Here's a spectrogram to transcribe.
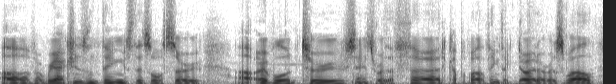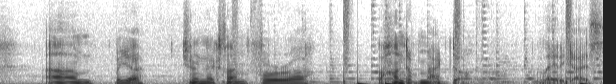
of uh, reactions and things. There's also uh, Overlord 2, Saints Row the Third, a couple of other things like Dota as well. Um, but yeah, tune in next time for the Hunt of Magda. Later, guys.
